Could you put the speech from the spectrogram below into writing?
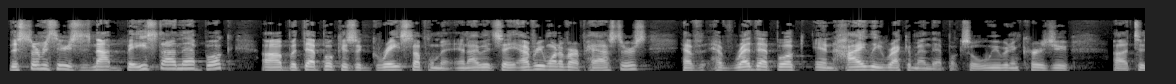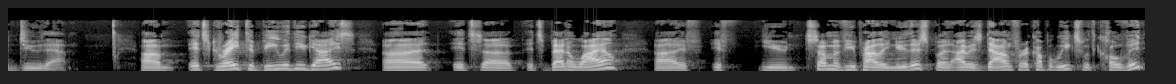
This sermon series is not based on that book, uh, but that book is a great supplement. And I would say every one of our pastors have, have read that book and highly recommend that book. So we would encourage you uh, to do that. Um, it's great to be with you guys. Uh, it's, uh, it's been a while. Uh, if, if you, some of you probably knew this, but I was down for a couple weeks with COVID.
